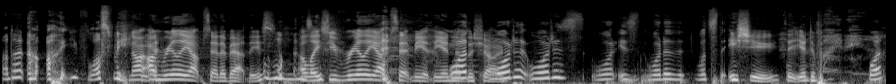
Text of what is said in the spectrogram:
I don't know. Oh, you've lost me. No, I'm really upset about this, Elise. You've really upset me at the end what, of the show. What, what is what is what are the, what's the issue that you're debating? What?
